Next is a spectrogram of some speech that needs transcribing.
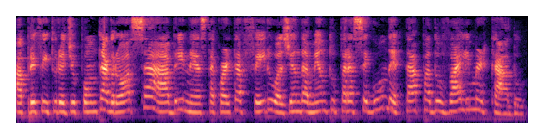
A Prefeitura de Ponta Grossa abre nesta quarta-feira o agendamento para a segunda etapa do Vale Mercado.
